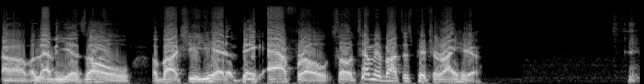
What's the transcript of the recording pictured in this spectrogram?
uh, 11 years old about you. You had a big afro. So tell me about this picture right here.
